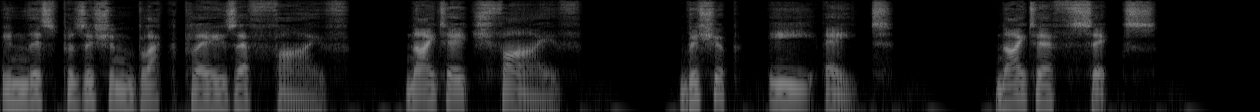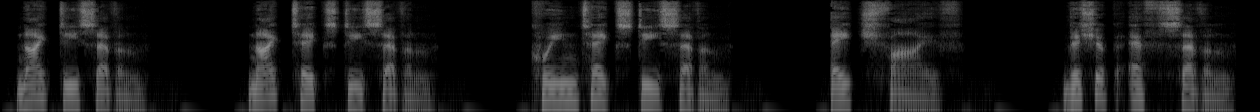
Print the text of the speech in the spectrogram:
in this position black plays f5. Knight h5. Bishop, e8. Knight f6. Knight d7. Knight takes d7. Queen takes d7. h5. Bishop f7.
